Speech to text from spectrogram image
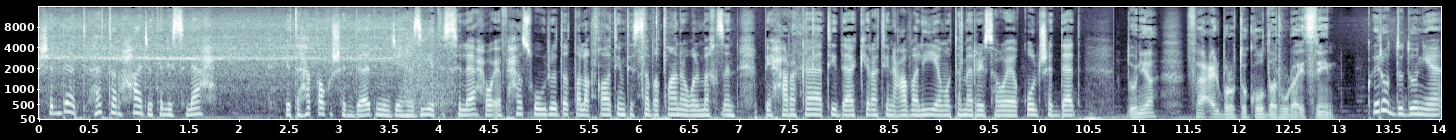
شداد هل ترى حاجة للسلاح؟ يتحقق شداد من جاهزية السلاح ويفحص وجود طلقات في السبطانة والمخزن بحركات ذاكرة عضلية متمرسة ويقول شداد دنيا فاعل بروتوكول ضرورة اثنين. يرد دنيا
